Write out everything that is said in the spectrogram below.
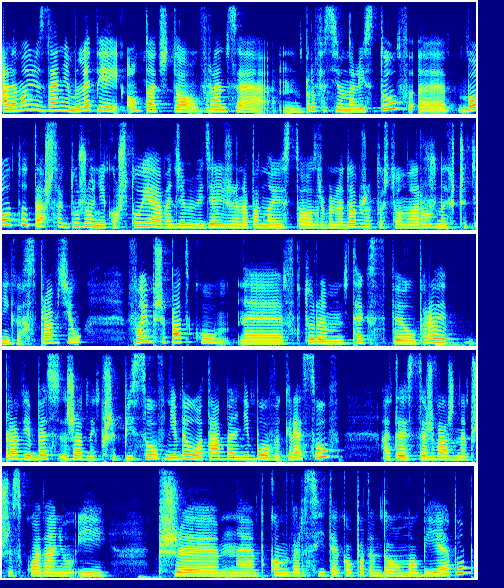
Ale moim zdaniem lepiej oddać to w ręce mm, profesjonalistów, y, bo to też tak dużo nie kosztuje, a będziemy wiedzieli, że na pewno jest to zrobione dobrze, ktoś to na różnych czytnikach sprawdził. W moim przypadku, y, w którym tekst był prawie, prawie bez żadnych przypisów, nie było tabel, nie było wykresów, a to jest też ważne przy składaniu i przy e, konwersji tego potem do Mobi EPUB,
